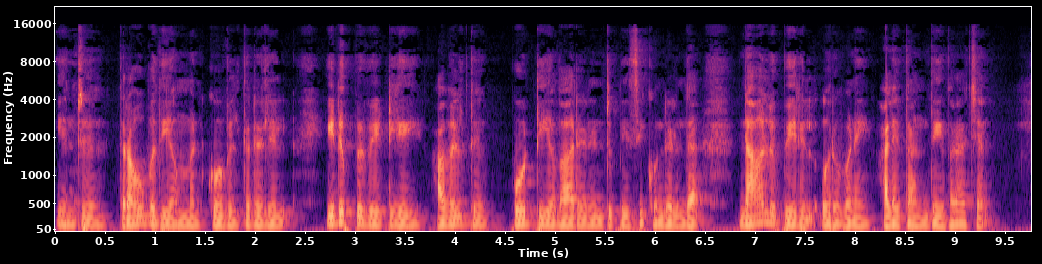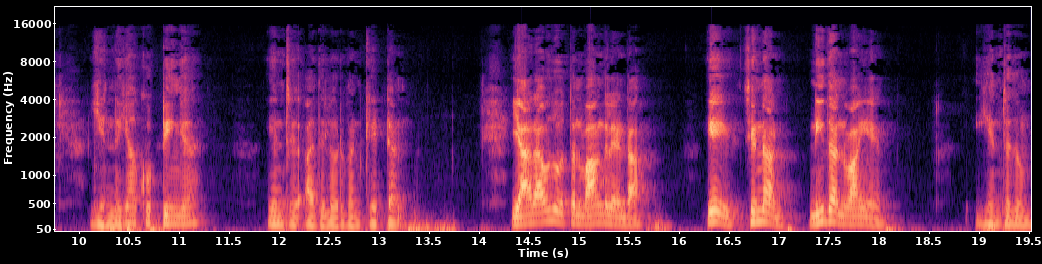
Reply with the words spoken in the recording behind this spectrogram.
என்று திரௌபதி அம்மன் கோவில் திடலில் இடுப்பு வேட்டியை அவிழ்த்து போர்த்தியவாறு நின்று பேசிக் கொண்டிருந்த நாலு பேரில் ஒருவனை அழைத்தான் தேவராஜன். என்னையா கூப்பிட்டீங்க? என்று அதில் ஒருவன் கேட்டான். யாராவது ஒருத்தன் வாங்கலேண்டா. ஏய் சின்னான் நீதான் வாயேன் என்றதும்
